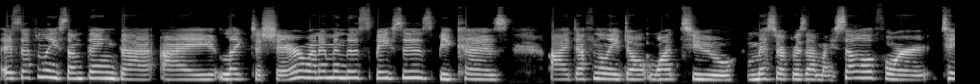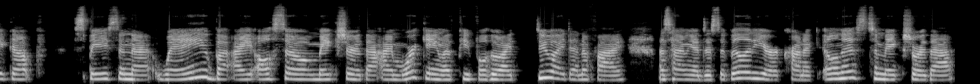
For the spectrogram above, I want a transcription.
it's definitely something that I like to share when I'm in those spaces because I definitely don't want to misrepresent myself or take up space in that way, but I also make sure that I'm working with people who I do identify as having a disability or a chronic illness to make sure that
